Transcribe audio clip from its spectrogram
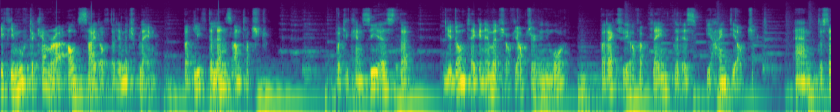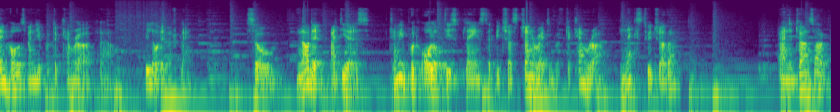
if you move the camera outside of that image plane, but leave the lens untouched, what you can see is that you don't take an image of the object anymore, but actually of a plane that is behind the object. And the same holds when you put the camera uh, below the image plane. So now the idea is, can we put all of these planes that we just generated with the camera next to each other? And it turns out,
